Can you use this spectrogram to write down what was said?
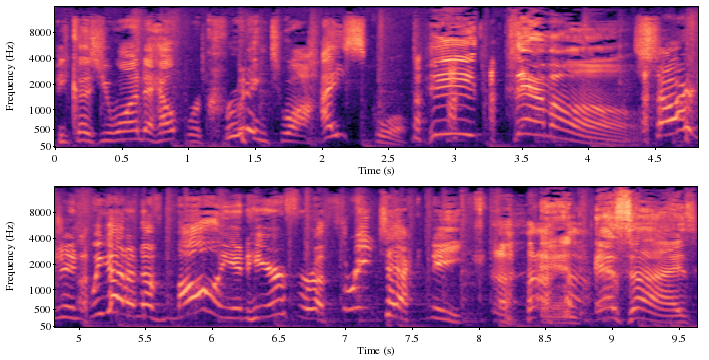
because you wanted to help recruiting to a high school. Pete Thamel. Sergeant, we got enough Molly in here for a three technique. and SI's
